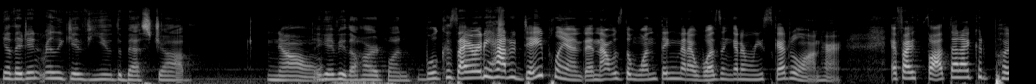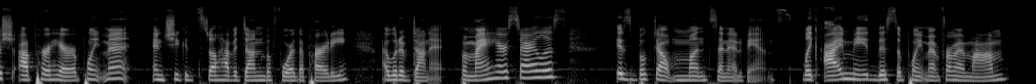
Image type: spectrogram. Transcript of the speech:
Yeah, they didn't really give you the best job. They gave you the hard one. Well, because I already had a day planned and that was the one thing that I wasn't going to reschedule on her. If I thought that I could push up her hair appointment and she could still have it done before the party, I would have done it. But my hairstylist is booked out months in advance. Like I made this appointment for my mom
